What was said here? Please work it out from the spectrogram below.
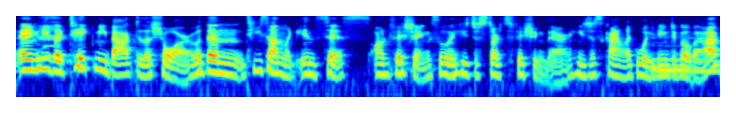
And he's like, take me back to the shore. But then T-san like insists on fishing, so then he just starts fishing there. He's just kind of like waiting to go mm. back.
